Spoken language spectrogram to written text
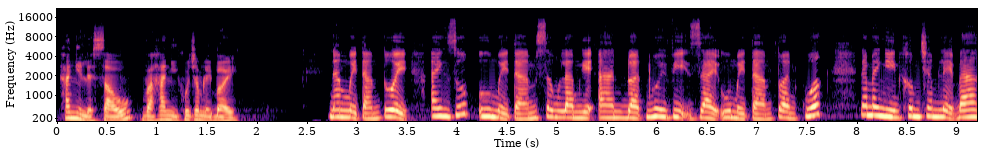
2006 và 2007. Năm 18 tuổi, anh giúp U18 Sông Lam Nghệ An đoạt ngôi vị giải U18 toàn quốc. Năm 2003,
